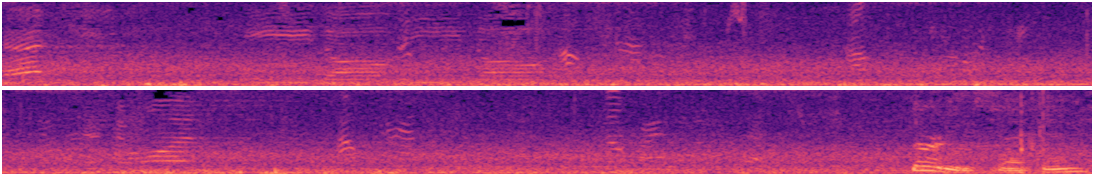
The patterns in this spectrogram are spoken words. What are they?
Catch. 30 seconds.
